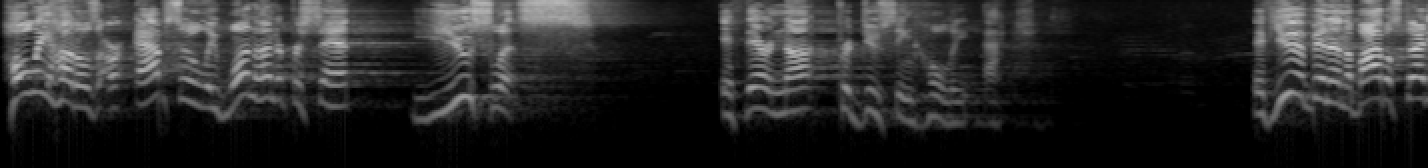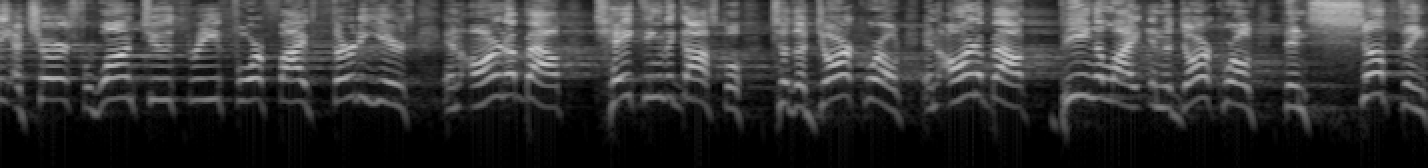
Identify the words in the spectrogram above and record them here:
Holy huddles are absolutely 100% useless if they're not producing holy action. If you have been in a Bible study, a church for one, two, three, four, five, 30 years and aren't about taking the gospel to the dark world and aren't about being a light in the dark world, then something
